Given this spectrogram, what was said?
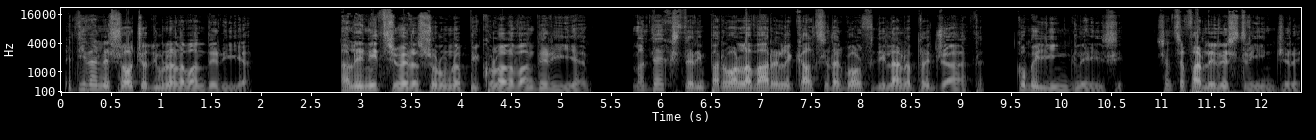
e divenne socio di una lavanderia. All'inizio era solo una piccola lavanderia, ma Dexter imparò a lavare le calze da golf di lana pregiata, come gli inglesi, senza farle restringere.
